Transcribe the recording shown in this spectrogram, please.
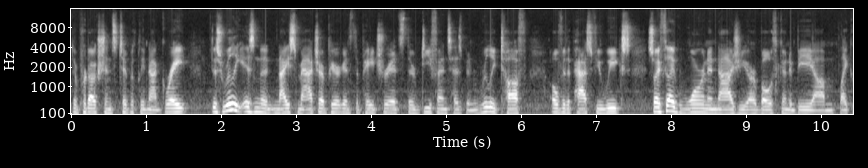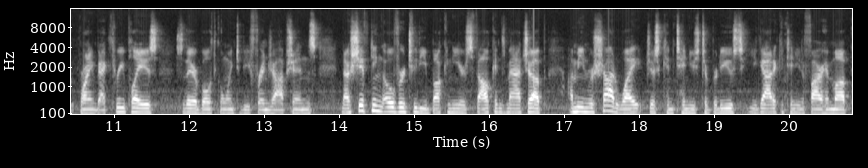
the production's typically not great. This really isn't a nice matchup here against the Patriots. Their defense has been really tough over the past few weeks. So I feel like Warren and Najee are both going to be um, like running back three plays. So they're both going to be fringe options. Now shifting over to the Buccaneers Falcons matchup, I mean Rachaad White just continues to produce. You got to continue to fire him up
